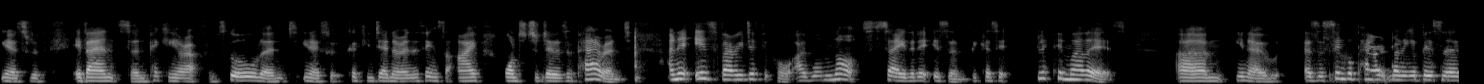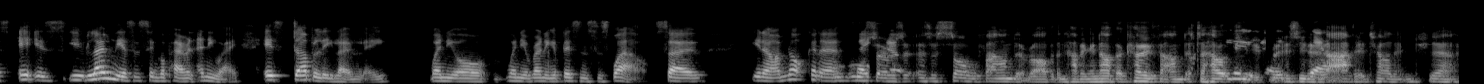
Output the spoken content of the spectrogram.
you know, sort of events and picking her up from school and, you know, sort of cooking dinner and the things that I wanted to do as a parent. And it is very difficult. I will not say that it isn't because it flipping well is. Um, you know, as a single parent running a business, it is you lonely as a single parent anyway. It's doubly lonely when you're when you're running a business as well. So you know, I'm not going to also as a, as a sole founder rather than having another co-founder to help Absolutely. you is you know yeah. added challenge. Yeah.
